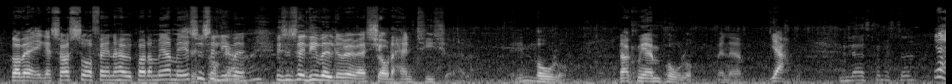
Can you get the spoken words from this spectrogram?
kan godt være, jeg ikke er så stor fan af Harry Potter mere, men jeg synes alligevel, gerne, jeg synes alligevel, det ville være sjovt at have en t-shirt eller en polo. Nok mere en polo, men øh, ja. Men lad os komme afsted. Ja,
